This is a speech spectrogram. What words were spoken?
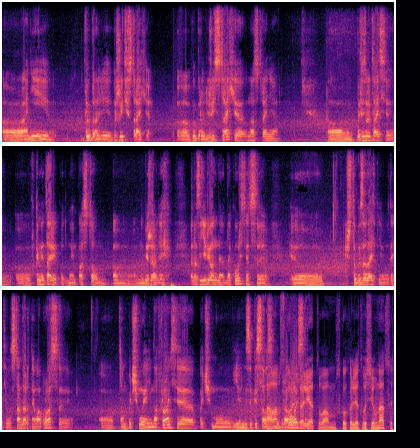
они выбрали жить в страхе. Выбрали жить в страхе у нас в стране. В результате в комментарии под моим постом набежали разъяренные однокурсницы, чтобы задать мне вот эти вот стандартные вопросы, э, там, почему я не на фронте, почему я не записался А вам сколько лет? Вам сколько лет? 18?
